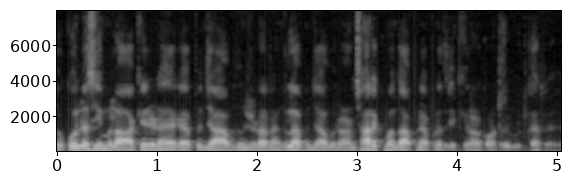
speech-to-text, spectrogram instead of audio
ਸੋ ਕੁੱਲ ਅਸੀਂ ਮਿਲਾ ਕੇ ਜਿਹੜਾ ਹੈਗਾ ਪੰਜਾਬ ਨੂੰ, ਜਿਹੜਾ ਰੰਗਲਾ ਪੰਜਾਬ ਬਣਾਉਣ 'ਚ ਹਰ ਇੱਕ ਬੰਦਾ ਆਪਣੇ ਆਪਣੇ ਤਰੀਕੇ ਨਾਲ ਕੰਟਰੀਬਿਊਟ ਕਰ ਰਿਹਾ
